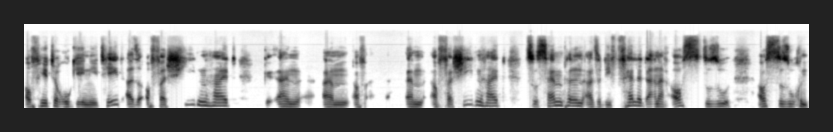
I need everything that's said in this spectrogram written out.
auf Heterogenität, also auf Verschiedenheit ein, ähm, auf ähm, auf Verschiedenheit zu samplen, also die Fälle danach auszusu auszusuchen,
